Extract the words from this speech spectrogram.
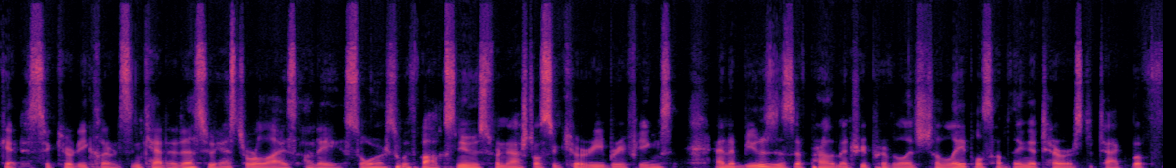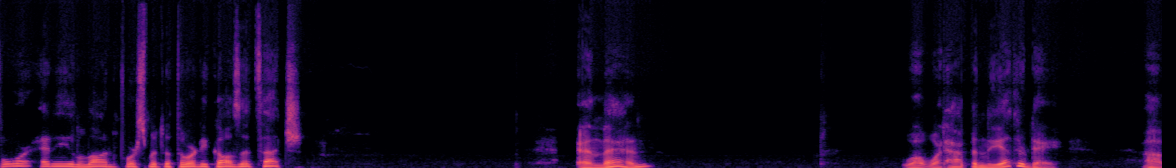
get his security clearance in Canada, so he has to rely on a source with Fox News for national security briefings and abuses of parliamentary privilege to label something a terrorist attack before any law enforcement authority calls it such. And then, well, what happened the other day? Uh,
